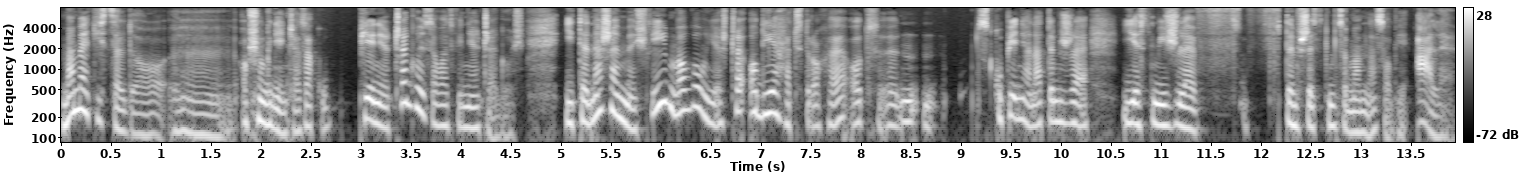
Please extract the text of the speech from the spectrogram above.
Mamy jakiś cel do y, osiągnięcia, zakupienie czegoś, załatwienie czegoś. I te nasze myśli mogą jeszcze odjechać trochę od y, skupienia na tym, że jest mi źle w, w tym wszystkim, co mam na sobie. Ale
